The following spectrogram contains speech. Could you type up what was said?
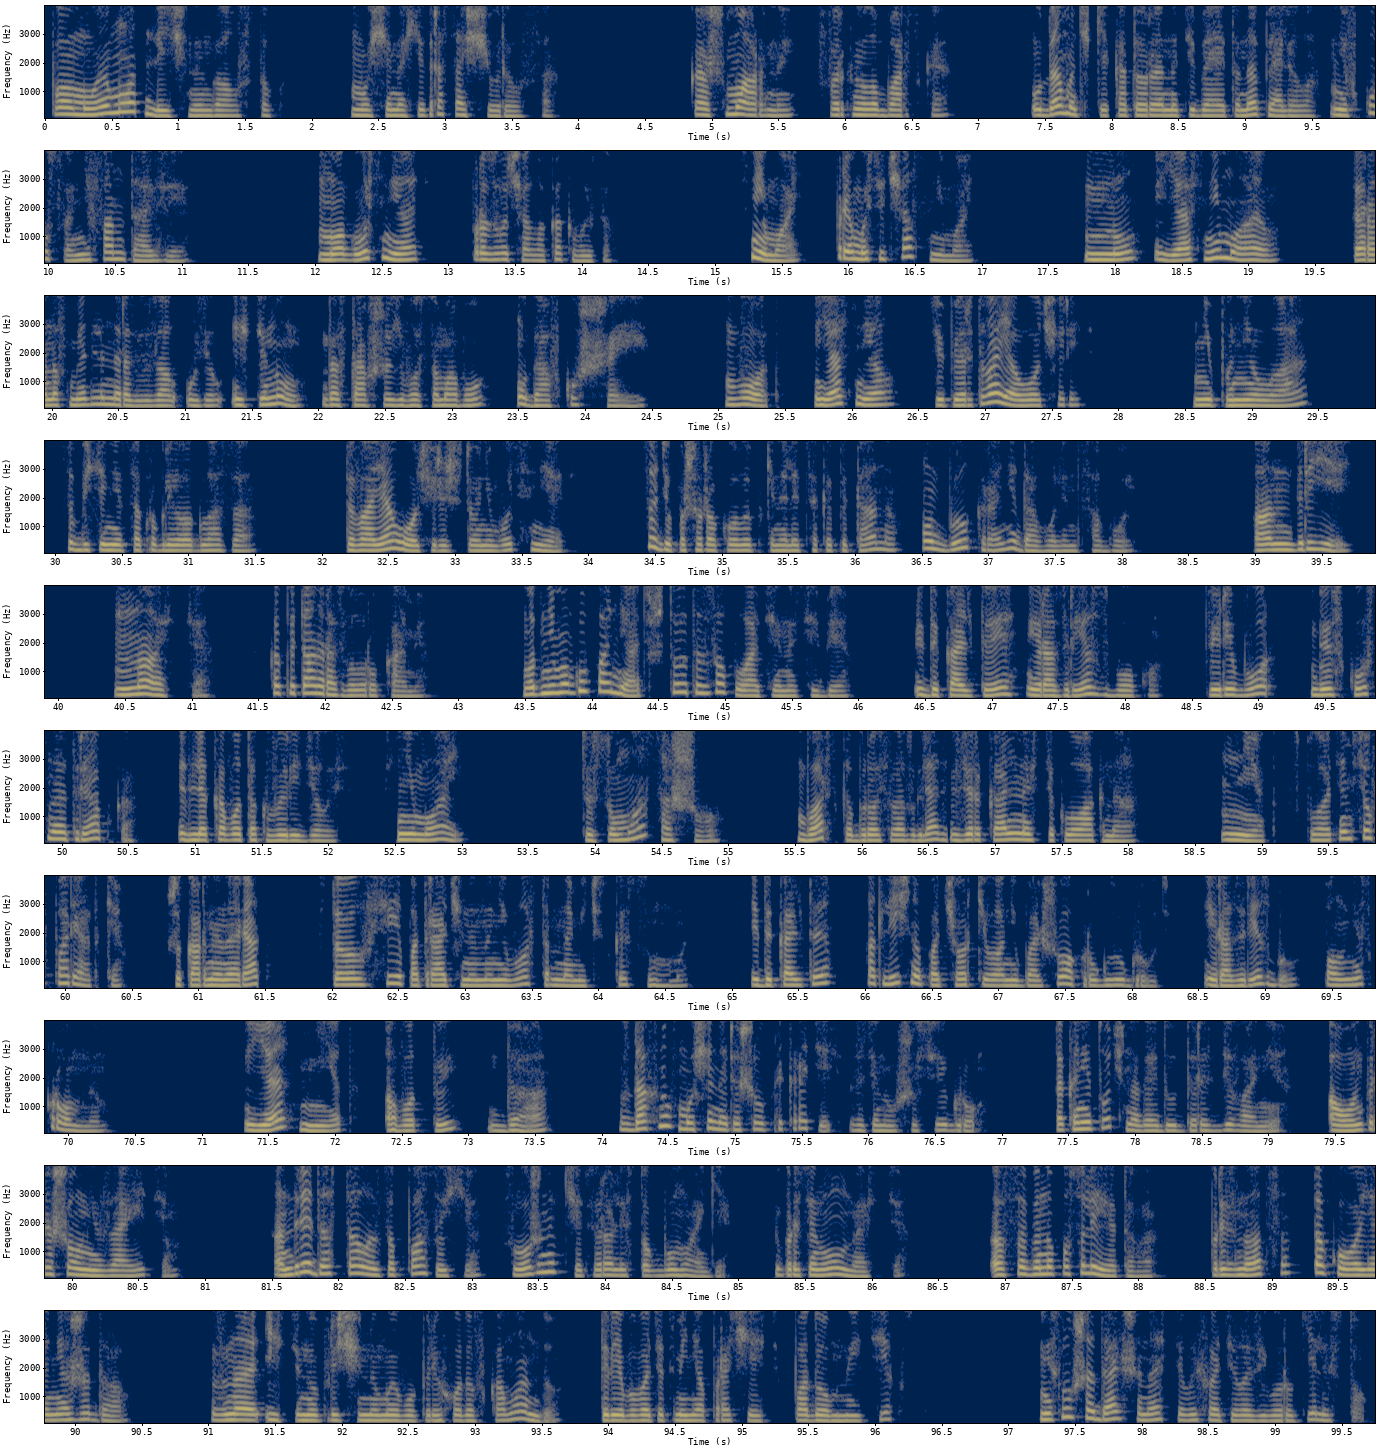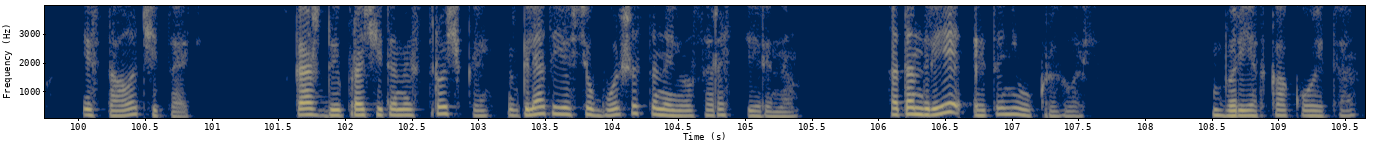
«По-моему, отличный галстук». Мужчина хитро сощурился. «Кошмарный», — фыркнула Барская. «У дамочки, которая на тебя это напялила, ни вкуса, ни фантазии». «Могу снять», — прозвучало как вызов. «Снимай. Прямо сейчас снимай». «Ну, я снимаю». Таранов медленно развязал узел и стянул, доставшую его самого, удавку шеи. «Вот, я снял. Теперь твоя очередь». «Не поняла?» Собеседница округлила глаза. «Твоя очередь что-нибудь снять». Судя по широкой улыбке на лице капитана, он был крайне доволен собой. «Андрей!» «Настя!» Капитан развел руками. «Вот не могу понять, что это за платье на тебе. И декольте, и разрез сбоку. Перебор, безвкусная тряпка. И для кого так вырядилась? Снимай!» «Ты с ума сошел?» Барска бросила взгляд в зеркальное стекло окна. «Нет, с платьем все в порядке. Шикарный наряд, стоил все потраченные на него астрономической суммы. И декольте отлично подчеркивало небольшую округлую грудь, и разрез был вполне скромным. «Я – нет, а вот ты – да». Вздохнув, мужчина решил прекратить затянувшуюся игру. Так они точно дойдут до раздевания, а он пришел не за этим. Андрей достал из-за пазухи сложенный в четверо листок бумаги и протянул Насте. Особенно после этого. Признаться, такого я не ожидал. Зная истинную причину моего перехода в команду, требовать от меня прочесть подобный текст. Не слушая дальше, Настя выхватила из его руки листок и стала читать. С каждой прочитанной строчкой взгляд ее все больше становился растерянным. От Андрея это не укрылось. Бред какой-то.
